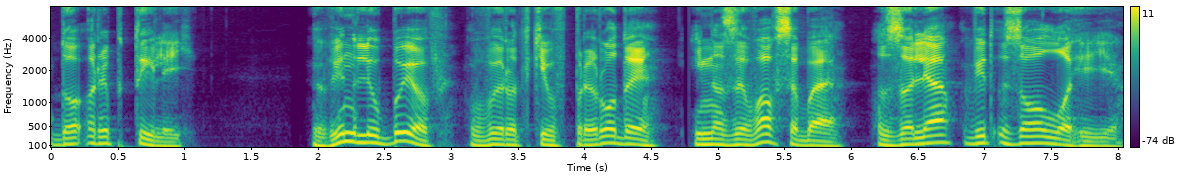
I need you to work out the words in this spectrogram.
до рептилій. Він любив виродків природи і називав себе золя від зоології.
